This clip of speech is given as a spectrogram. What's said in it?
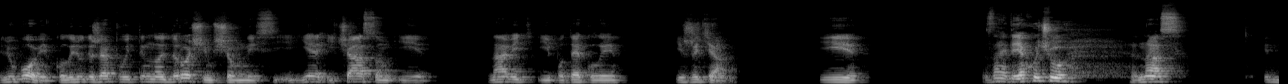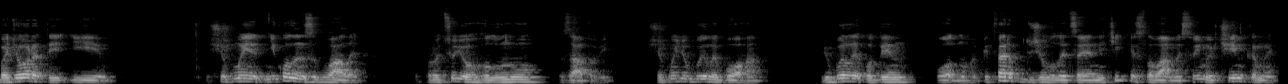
любові, коли люди жертвують тим найдорожчим, що в них є, і часом, і навіть і подеколи і життям. І знаєте, я хочу нас підбадьорити, і щоб ми ніколи не забували про цю його головну заповідь, щоб ми любили Бога, любили один одного, підтверджували це не тільки словами, своїми вчинками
